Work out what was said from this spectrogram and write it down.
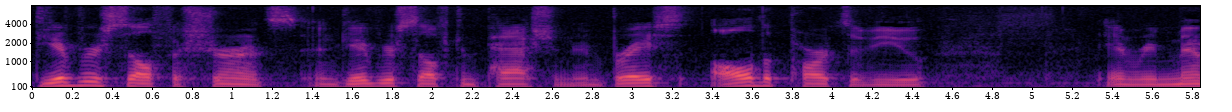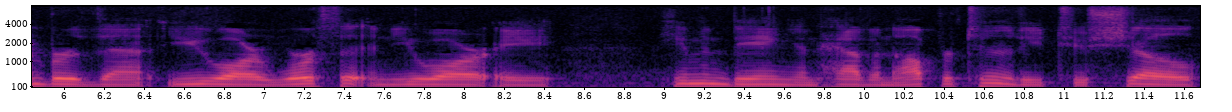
Give yourself assurance and give yourself compassion. Embrace all the parts of you and remember that you are worth it and you are a human being and have an opportunity to show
